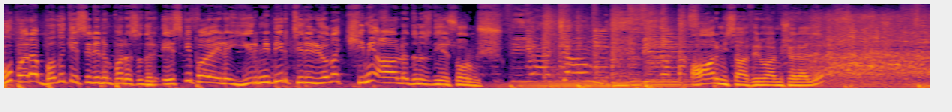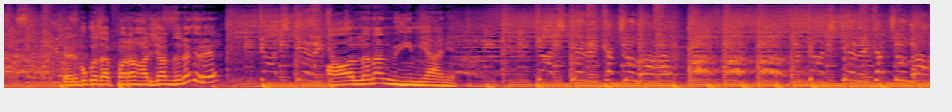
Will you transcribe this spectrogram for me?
Bu para Balıkesirli'nin parasıdır. Eski parayla 21 trilyona kimi ağırladınız diye sormuş. Ağır misafir varmış herhalde. Yani bu kadar para harcandığına göre ağırlanan mühim yani. kaç kere kaç ulan Kaç kere kaç ulan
